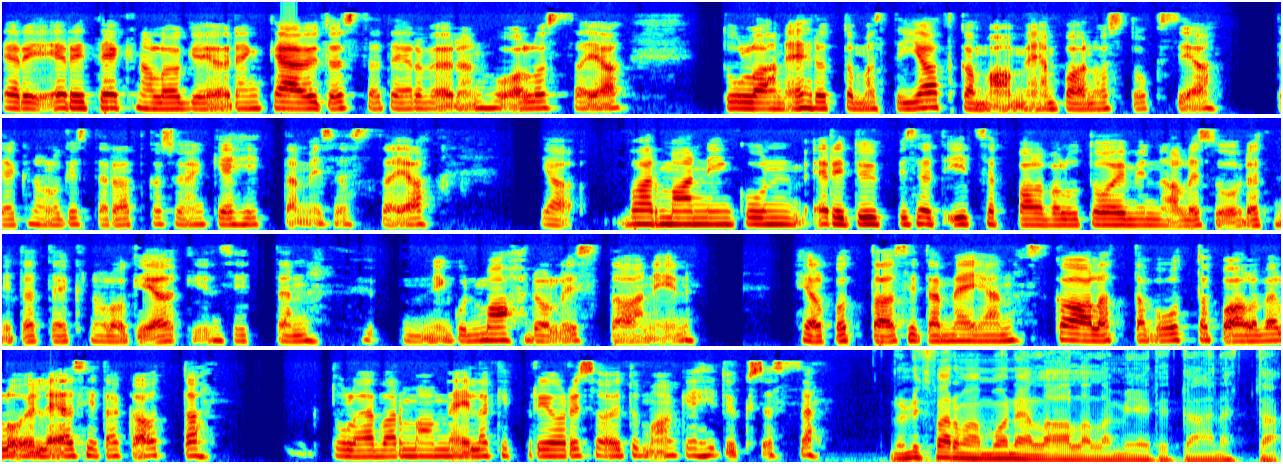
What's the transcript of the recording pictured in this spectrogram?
eri, eri teknologioiden käytöstä terveydenhuollossa ja tullaan ehdottomasti jatkamaan meidän panostuksia teknologisten ratkaisujen kehittämisessä ja, ja varmaan niin kuin erityyppiset itsepalvelutoiminnallisuudet, mitä teknologiakin sitten niin kuin mahdollistaa, niin helpottaa sitä meidän skaalattavuutta palveluille ja sitä kautta tulee varmaan meilläkin priorisoitumaan kehityksessä. No nyt varmaan monella alalla mietitään, että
